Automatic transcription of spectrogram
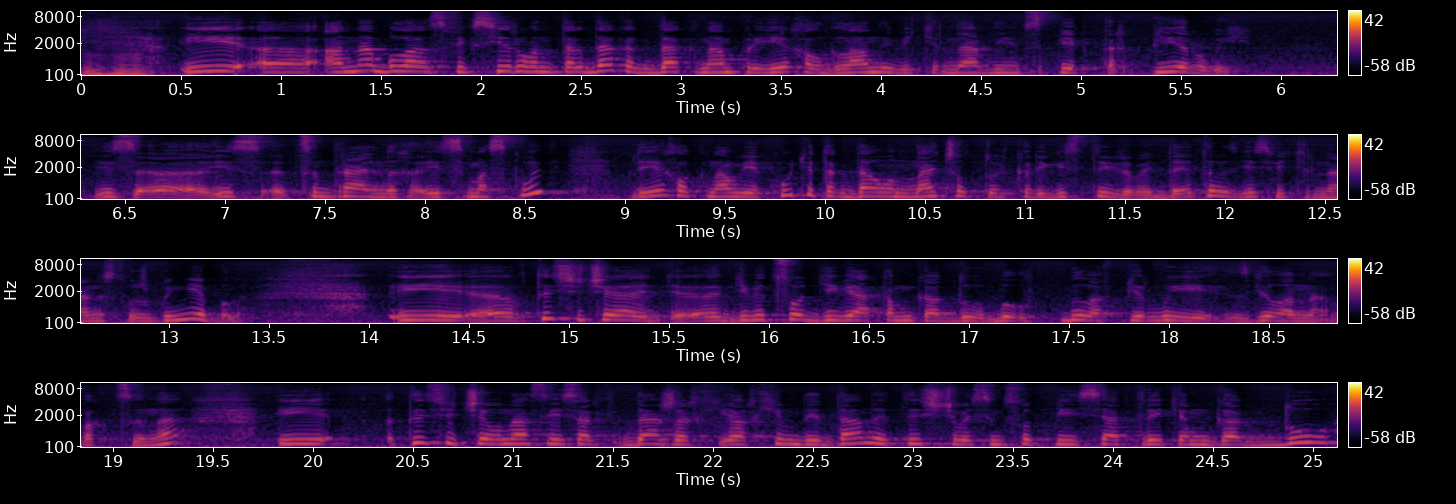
Угу. И э, она была сфиксирована тогда, когда к нам приехал главный ветеринарный инспектор, первый из, э, из центральных, из Москвы, приехал к нам в Якутию, тогда он начал только регистрировать. До этого здесь ветеринарной службы не было. И э, в 1909 году был, была впервые сделана вакцина. И тысяча, у нас есть даже архивные данные, в 1853 году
